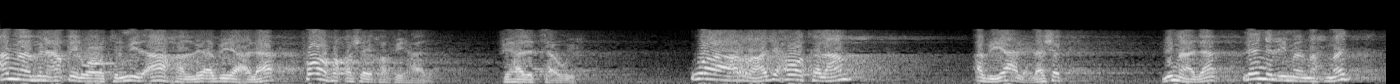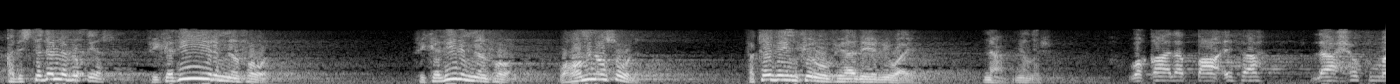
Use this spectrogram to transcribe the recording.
أما ابن عقيل وهو تلميذ آخر لأبي يعلى فوافق شيخه في هذا في هذا التأويل. والراجح هو كلام أبي يعلى لا شك. لماذا؟ لأن الإمام أحمد قد استدل بالقياس في كثير من الفروع في كثير من الفروع وهو من أصوله. فكيف ينكره في هذه الرواية؟ نعم يلا وقال الطائفة لا حكم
